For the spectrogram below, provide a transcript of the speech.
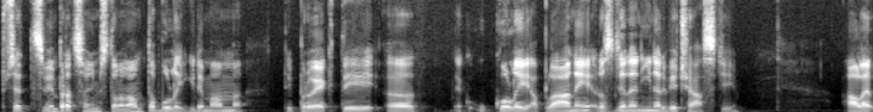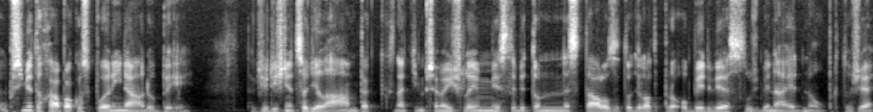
před svým pracovním stolem mám tabuli, kde mám ty projekty, uh, jako úkoly a plány rozdělený na dvě části ale upřímně to chápu jako spojený nádoby. Takže když něco dělám, tak nad tím přemýšlím, jestli by to nestálo za to dělat pro obě dvě služby najednou, protože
